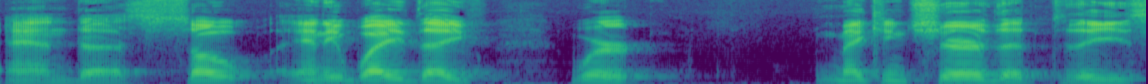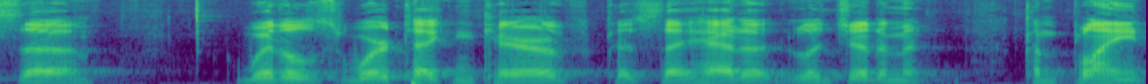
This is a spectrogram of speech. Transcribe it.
And uh, so anyway, they were making sure that these uh, widows were taken care of because they had a legitimate complaint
